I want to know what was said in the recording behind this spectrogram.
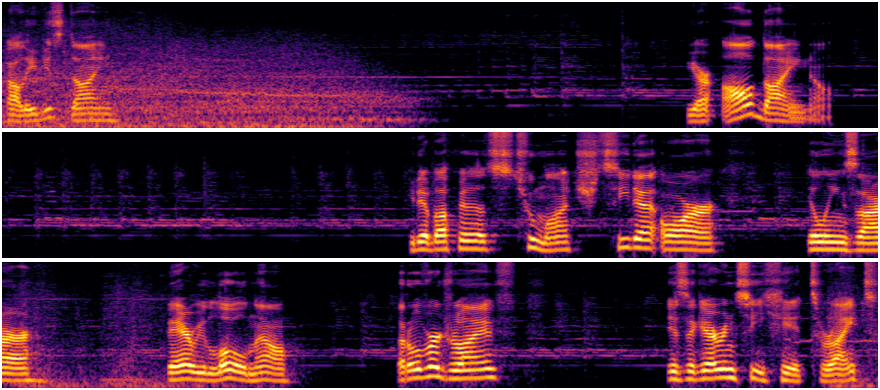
Khalid is dying. We are all dying now. Either buff is too much. See that our healings are very low now. But overdrive is a guarantee hit, right?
